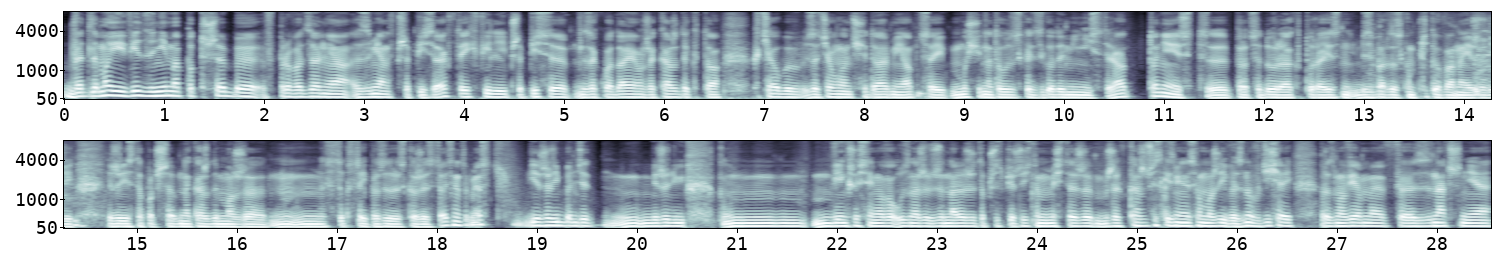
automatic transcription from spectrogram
Wedle mojej wiedzy nie ma potrzeby wprowadzania zmian w przepisach. W tej chwili przepisy zakładają, że każdy, kto chciałby zaciągnąć się do armii obcej, musi na to uzyskać zgodę ministra. To nie jest y, procedura, która jest, jest bardzo skomplikowana. Jeżeli, jeżeli jest to potrzebne, każdy może mm, z, tej procedury skorzystać. Natomiast jeżeli będzie, mm, jeżeli mm, większość sejmowa uzna, że, że należy to przyspieszyć, to myślę, że, że wszystkie zmiany są możliwe. Znów dzisiaj rozmawiamy w znacznie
